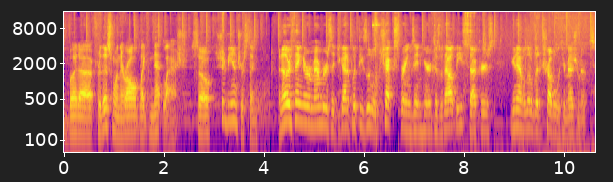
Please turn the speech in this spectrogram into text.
But uh, for this one, they're all like net lash. So, should be interesting. Another thing to remember is that you got to put these little check springs in here because without these suckers, you're going to have a little bit of trouble with your measurements.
